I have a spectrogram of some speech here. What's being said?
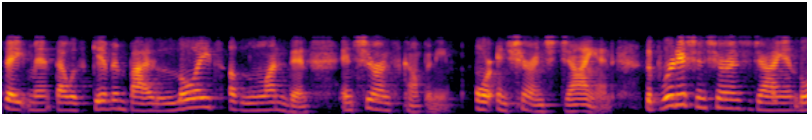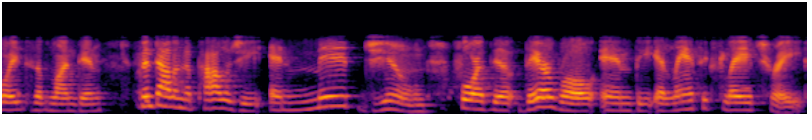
statement that was given by Lloyd's of London Insurance Company or insurance giant. The British insurance giant Lloyd's of London sent out an apology in mid June for the, their role in the Atlantic slave trade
